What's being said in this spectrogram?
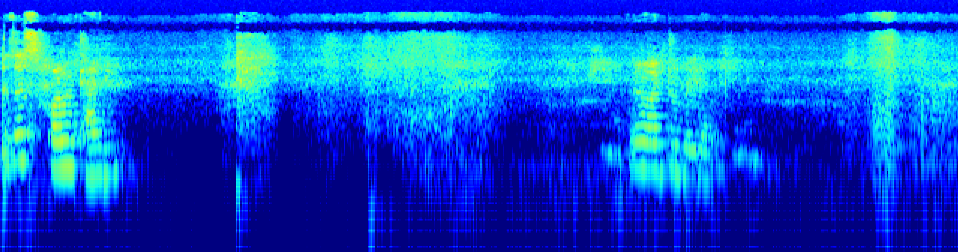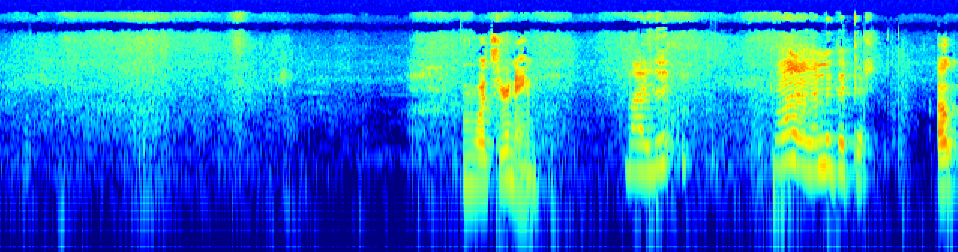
This is Cotton Candy. I like to lay down. What's your name? Violet. Hold on, let me get this. Oh,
